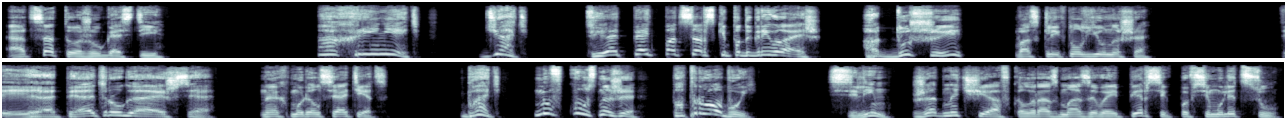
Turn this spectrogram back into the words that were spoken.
Отца тоже угости». «Охренеть! Дядь, ты опять по-царски подогреваешь! От души!» — воскликнул юноша. «Ты опять ругаешься?» — нахмурился отец. «Бать, ну вкусно же! Попробуй!» Селим жадно чавкал, размазывая персик по всему лицу.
